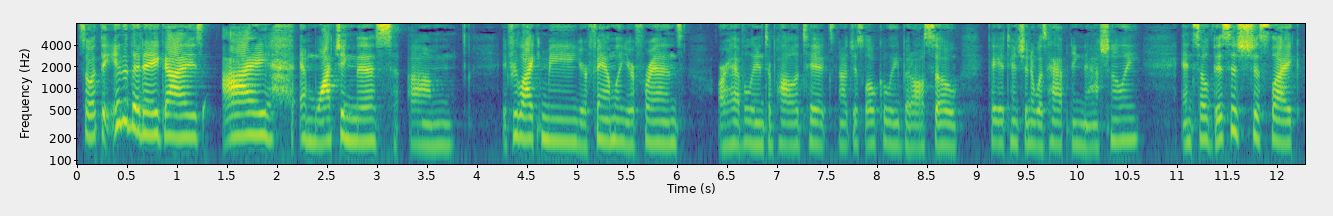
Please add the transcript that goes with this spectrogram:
So at the end of the day, guys, I am watching this. Um, if you're like me, your family, your friends are heavily into politics, not just locally, but also pay attention to what's happening nationally. And so this is just like,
